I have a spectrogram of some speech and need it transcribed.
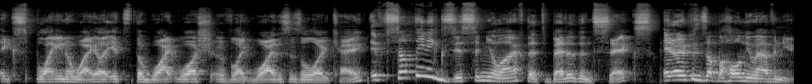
explain away, like it's the whitewash of like why this is all okay. If something exists in your life that's better than sex, it opens up a whole new avenue.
